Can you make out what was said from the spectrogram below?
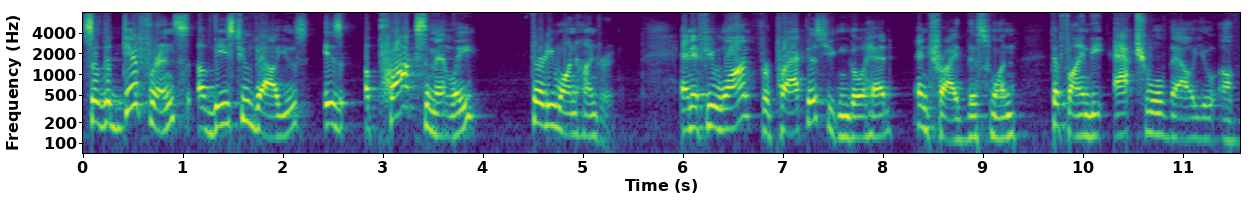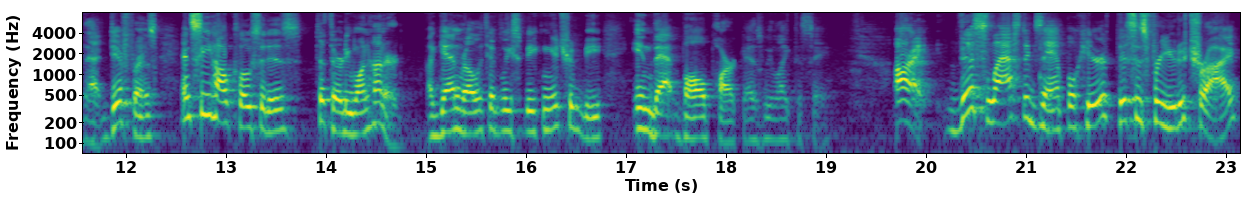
So the difference of these two values is approximately 3,100. And if you want, for practice, you can go ahead and try this one to find the actual value of that difference and see how close it is to 3,100. Again, relatively speaking, it should be in that ballpark, as we like to say. All right, this last example here, this is for you to try.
